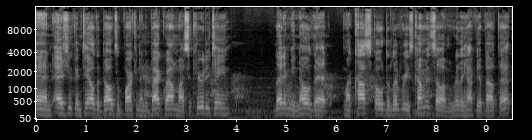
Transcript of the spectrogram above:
And as you can tell, the dogs are barking in the background. My security team letting me know that my Costco delivery is coming, so I'm really happy about that.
